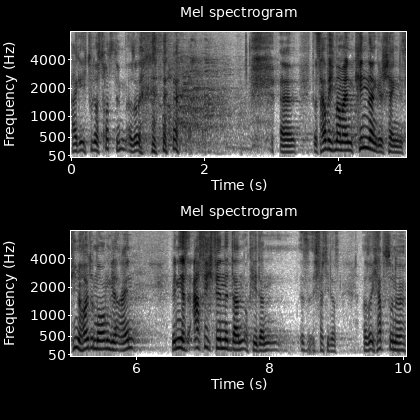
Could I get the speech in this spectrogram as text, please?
Heike, ich tue das trotzdem. Also, äh, das habe ich mal meinen Kindern geschenkt. Das fiel mir heute Morgen wieder ein. Wenn ihr es affig findet, dann, okay, dann ich verstehe das. Also ich habe so eine,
